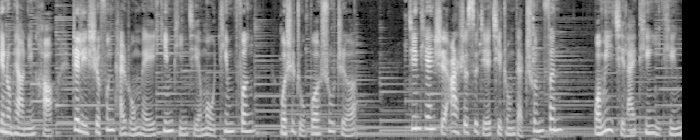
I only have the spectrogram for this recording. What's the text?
听众朋友您好，这里是丰台融媒音频节目《听风》，我是主播舒哲。今天是二十四节气中的春分，我们一起来听一听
